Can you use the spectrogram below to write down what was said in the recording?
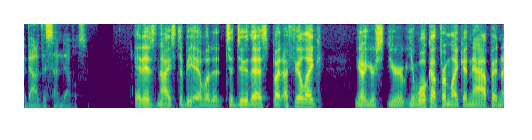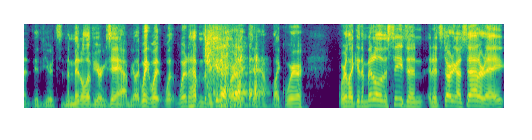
about the Sun Devils. It is nice to be able to to do this, but I feel like you know you're you're you woke up from like a nap and uh, you're it's in the middle of your exam. You're like, wait, what what what happened to the beginning part of the exam? Like we're we're like in the middle of the season and it's starting on Saturday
